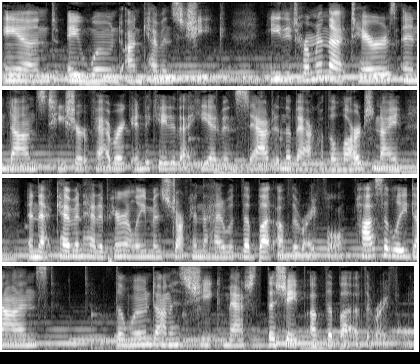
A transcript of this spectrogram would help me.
and a wound on Kevin's cheek. He determined that tears in Don's t shirt fabric indicated that he had been stabbed in the back with a large knife and that Kevin had apparently been struck in the head with the butt of the rifle. Possibly Don's, the wound on his cheek matched the shape of the butt of the rifle.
